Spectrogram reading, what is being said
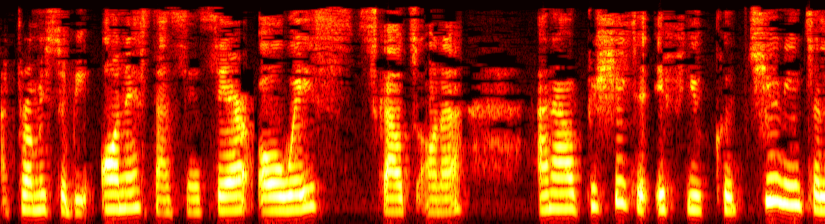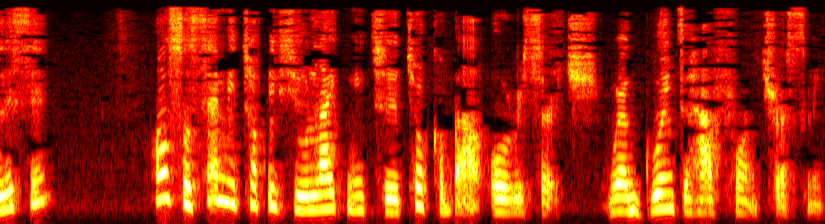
I promise to be honest and sincere always, Scouts honor. And I appreciate it if you could tune in to listen. Also, send me topics you'd like me to talk about or research. We're going to have fun, trust me.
